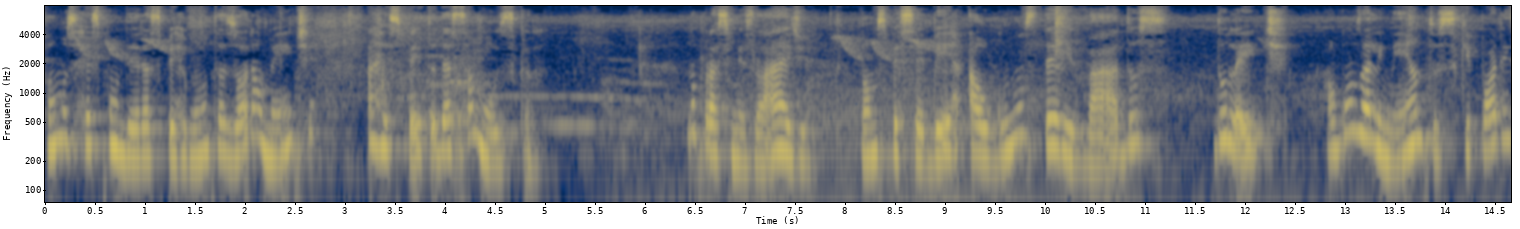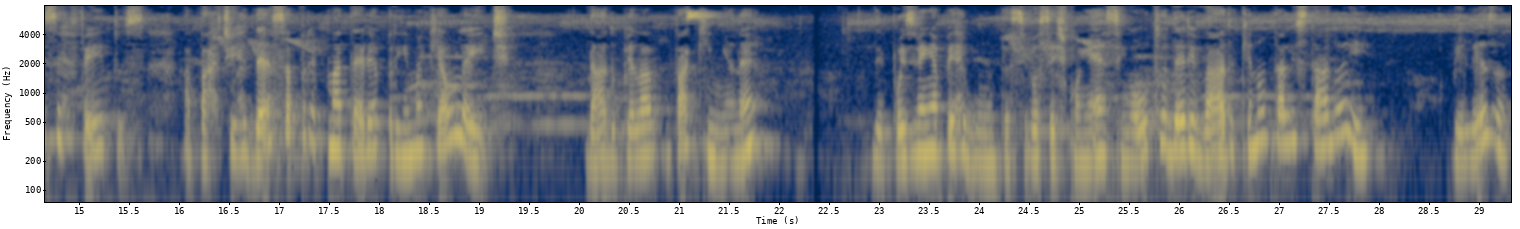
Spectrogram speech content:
vamos responder as perguntas oralmente a respeito dessa música. No próximo slide, vamos perceber alguns derivados do leite, alguns alimentos que podem ser feitos a partir dessa matéria-prima que é o leite, dado pela vaquinha, né? Depois vem a pergunta se vocês conhecem outro derivado que não está listado aí, beleza?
